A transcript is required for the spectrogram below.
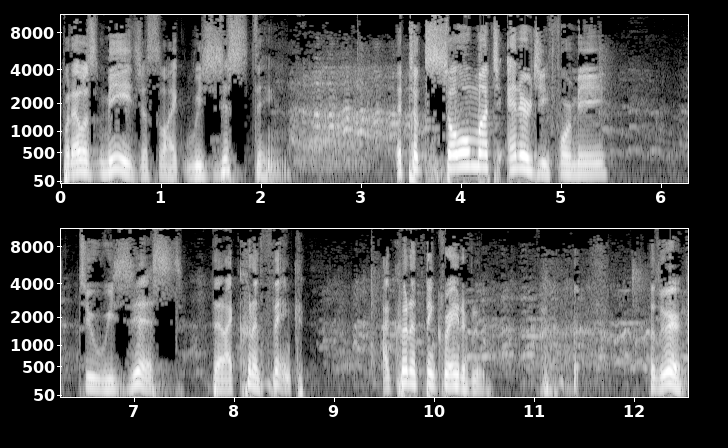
But that was me just like resisting. It took so much energy for me to resist that I couldn't think. I couldn't think creatively. it was weird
